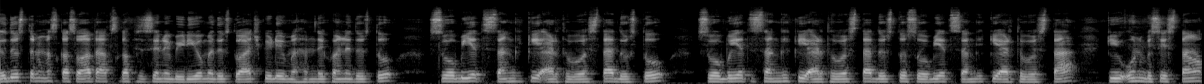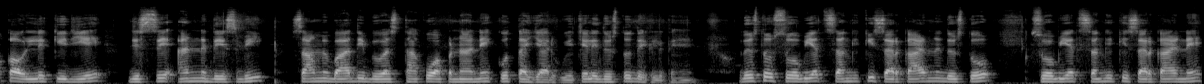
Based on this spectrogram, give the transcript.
हेलो दोस्तों, नमस्कार, स्वागत है आपका फिर से नए वीडियो में। दोस्तों, आज की वीडियो में हम देखने वाले दोस्तों, सोवियत संघ की अर्थव्यवस्था। दोस्तों, सोवियत संघ की अर्थव्यवस्था, दोस्तों, सोवियत संघ की अर्थव्यवस्था की उन विशेषताओं का उल्लेख कीजिए, जिससे अन्य देश भी साम्यवादी व्यवस्था को अपनाने को तैयार हुए। चलिए दोस्तों, देख लेते हैं। दोस्तों, सोवियत संघ की सरकार ने, दोस्तों, सोवियत संघ की सरकार ने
